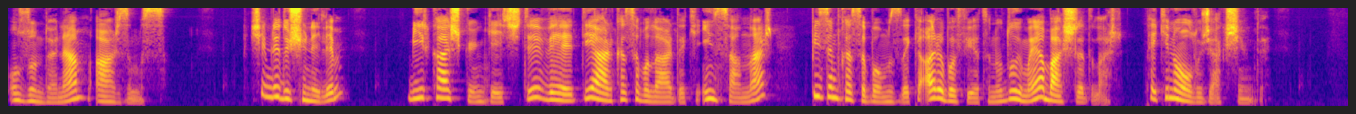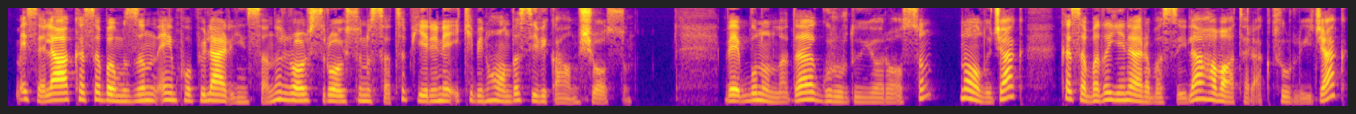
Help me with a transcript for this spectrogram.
uzun dönem arzımız. Şimdi düşünelim. Birkaç gün geçti ve diğer kasabalardaki insanlar bizim kasabamızdaki araba fiyatını duymaya başladılar. Peki ne olacak şimdi? Mesela kasabamızın en popüler insanı Rolls Royce'unu satıp yerine 2000 Honda Civic almış olsun. Ve bununla da gurur duyuyor olsun. Ne olacak? Kasabada yeni arabasıyla hava atarak turlayacak.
